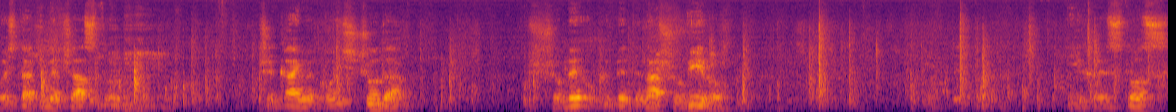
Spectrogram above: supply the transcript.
Ось так ми часто чекаємо якогось чуда, щоб укріпити нашу віру. І Христос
